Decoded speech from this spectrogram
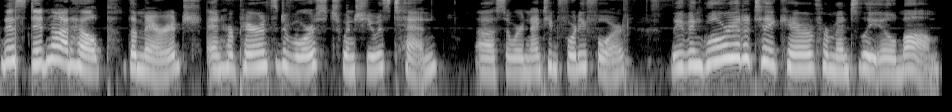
this did not help the marriage, and her parents divorced when she was 10, uh, so we're in 1944, leaving Gloria to take care of her mentally ill mom.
